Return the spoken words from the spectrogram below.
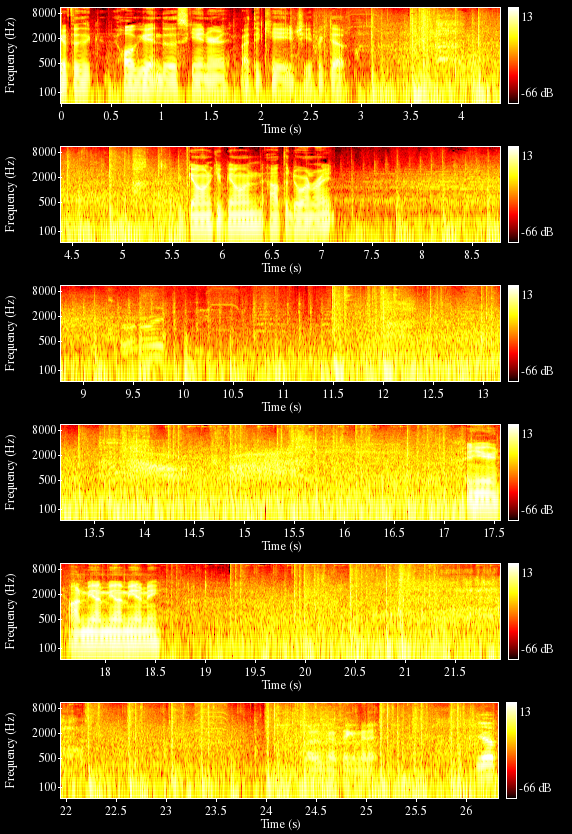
We have to all get into the scanner at the cage. Get picked up. Keep going, keep going. Out the door and right. Go, right. And here. On me, on me, on me, on me. Oh, this is gonna take a minute. Yep.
